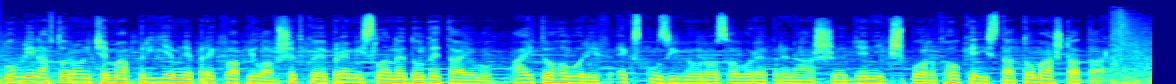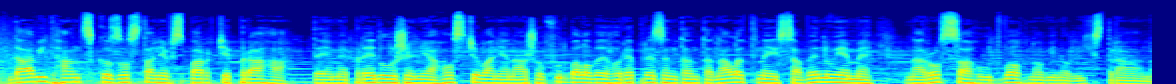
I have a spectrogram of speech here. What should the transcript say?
Bublina v Toronte ma príjemne prekvapila, všetko je premyslené do detailu. Aj to hovorí v exkluzívnom rozhovore pre náš denník šport hokejista Tomáš Tatar. Dávid Hansko zostane v Sparte Praha. Téme predlženia hostovania nášho futbalového reprezentanta na letnej sa venujeme na rozsahu dvoch novinových strán.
